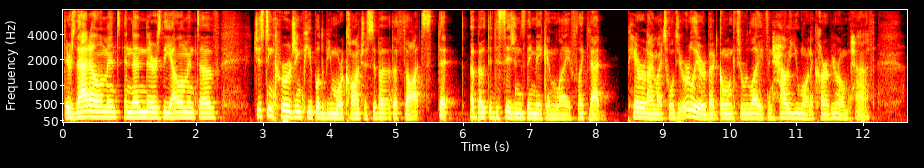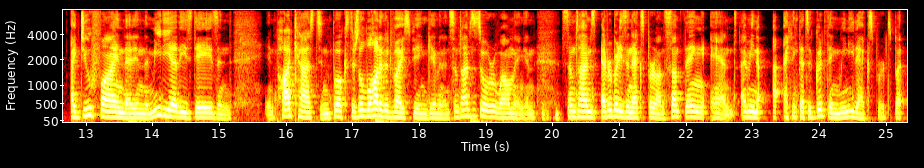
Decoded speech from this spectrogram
There's that element. And then there's the element of just encouraging people to be more conscious about the thoughts that, about the decisions they make in life, like that paradigm I told you earlier about going through life and how you want to carve your own path. I do find that in the media these days and in podcasts and books there's a lot of advice being given and sometimes it's overwhelming and sometimes everybody's an expert on something and i mean i think that's a good thing. We need experts but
